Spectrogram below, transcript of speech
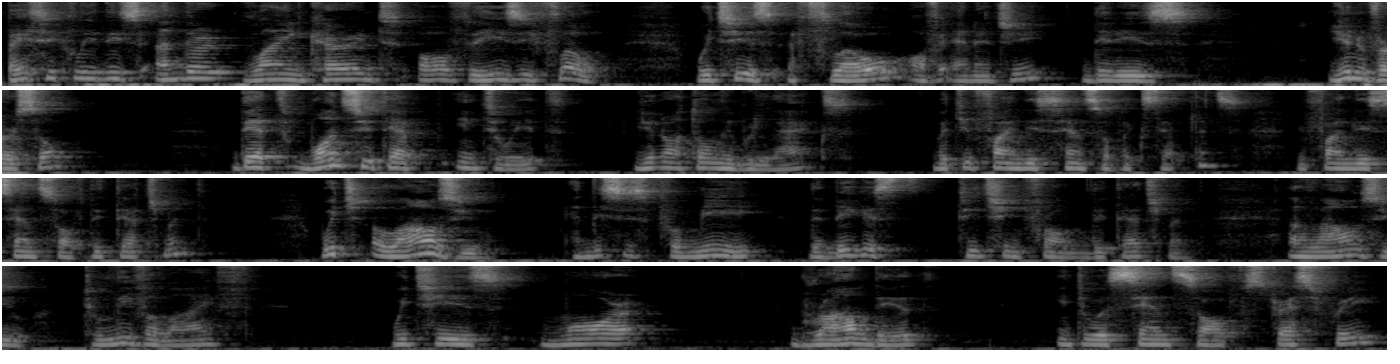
basically this underlying current of the easy flow, which is a flow of energy that is universal. That once you tap into it, you not only relax, but you find this sense of acceptance you find this sense of detachment, which allows you, and this is for me the biggest teaching from detachment, allows you to live a life which is more grounded into a sense of stress free,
